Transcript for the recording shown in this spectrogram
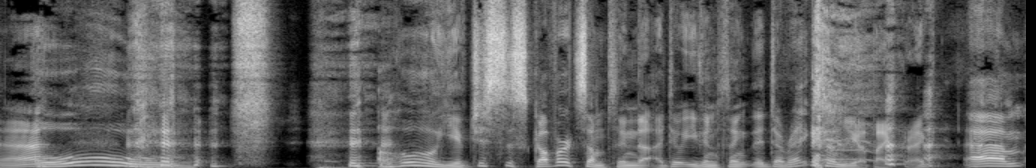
Ah. oh oh, you've just discovered something that I don't even think the director knew about, Greg. Um,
